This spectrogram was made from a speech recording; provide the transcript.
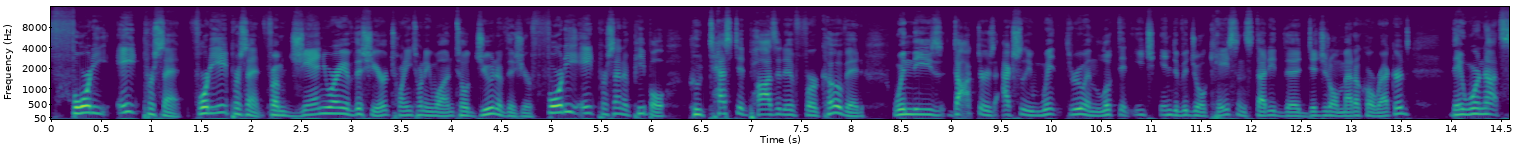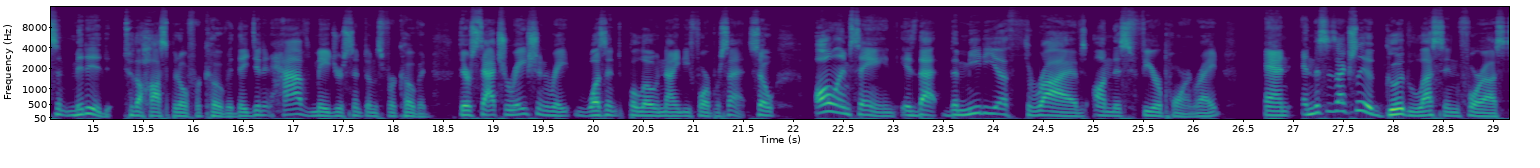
48%, 48% from January of this year, 2021, till June of this year, 48% of people who tested positive for COVID, when these doctors actually went through and looked at each individual case and studied the digital medical records, they were not submitted to the hospital for COVID. They didn't have major symptoms for COVID. Their saturation rate wasn't below 94%. So all I'm saying is that the media thrives on this fear porn, right? And and this is actually a good lesson for us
